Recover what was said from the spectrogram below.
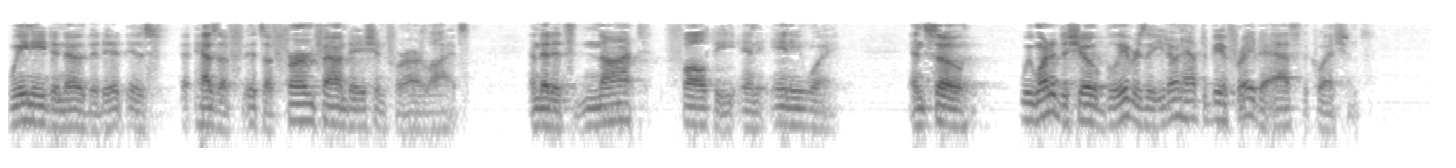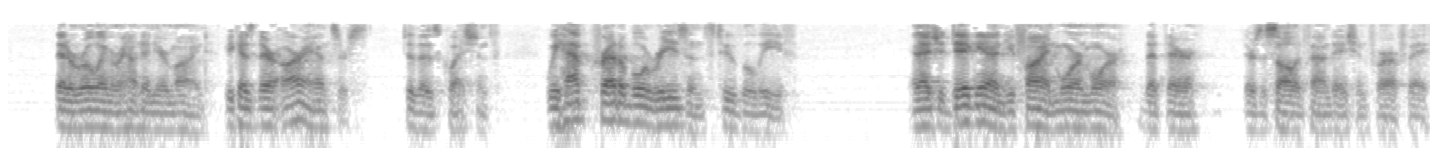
We need to know that it is has a it's a firm foundation for our lives, and that it's not faulty in any way. And so, we wanted to show believers that you don't have to be afraid to ask the questions that are rolling around in your mind because there are answers to those questions. We have credible reasons to believe. And as you dig in, you find more and more that there, there's a solid foundation for our faith.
